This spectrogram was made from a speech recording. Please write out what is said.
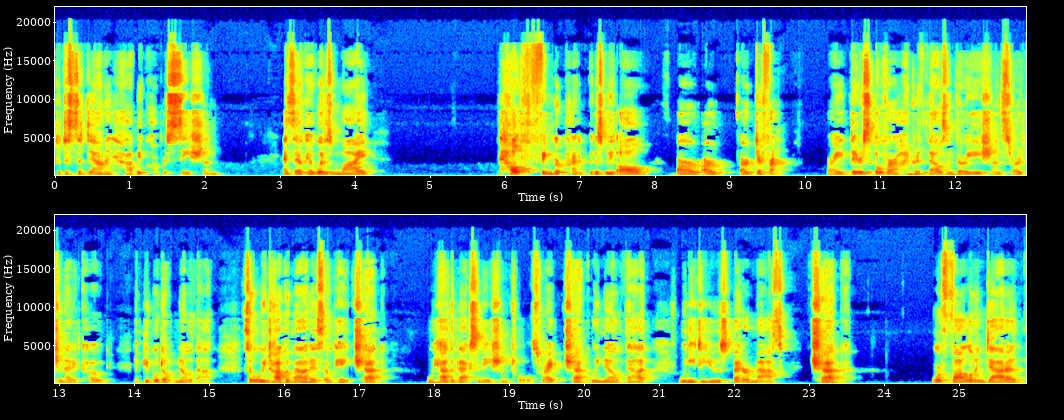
to just sit down and have a conversation and say, okay, what is my health fingerprint? Because we all are are are different, right? There's over a hundred thousand variations to our genetic code, and people don't know that. So what we talk about is okay, check. We have the vaccination tools, right? Check. We know that we need to use better masks. Check. We're following data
